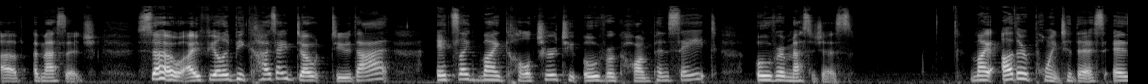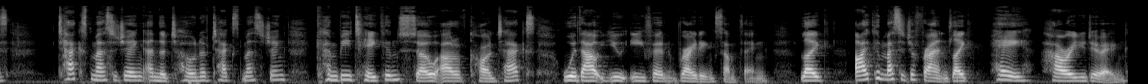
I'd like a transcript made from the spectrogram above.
of a message. So I feel like because I don't do that, it's like my culture to overcompensate over messages. My other point to this is text messaging and the tone of text messaging can be taken so out of context without you even writing something. Like, I can message a friend, like, hey, how are you doing?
